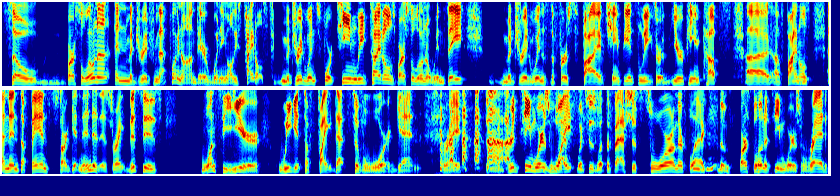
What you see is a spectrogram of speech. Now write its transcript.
So Barcelona and Madrid, from that point on, they're winning all these titles. Madrid wins 14 league titles. Barcelona wins eight. Madrid wins the first five Champions Leagues or European Cups uh, uh, finals. And then the fans start getting into this, right? This is once a year, we get to fight that civil war again, right? the Madrid team wears white, which is what the fascists wore on their flag. Mhm. The Barcelona team wears red.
